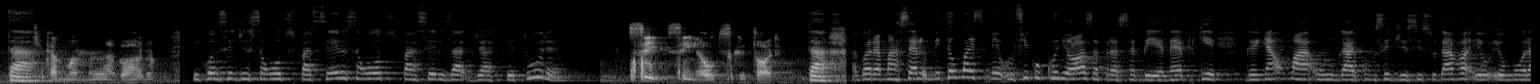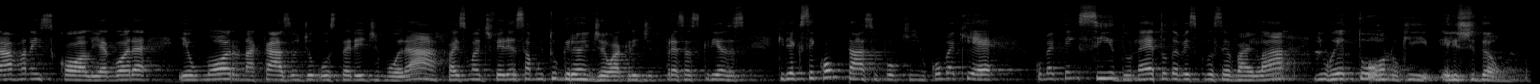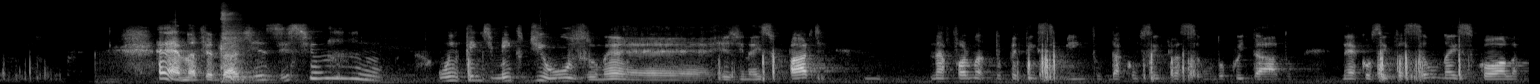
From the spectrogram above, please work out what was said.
Tá. De Canoanã agora. E quando você diz são outros parceiros, são outros parceiros de arquitetura? Sim, sim, é outro escritório. Tá. Agora, Marcelo, então, mas eu fico curiosa para saber, né? Porque ganhar uma, um lugar, como você disse, estudava, eu, eu morava na escola e agora eu moro na casa onde eu gostaria de morar, faz uma diferença muito grande, eu acredito, para essas crianças. Queria que você contasse um pouquinho como é que é, como é que tem sido, né? Toda vez que você vai lá e o retorno que eles te dão. É, na verdade, existe um um entendimento de uso, né, Regina? Isso parte na forma do pertencimento, da concentração, do cuidado, né? Concentração na escola,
